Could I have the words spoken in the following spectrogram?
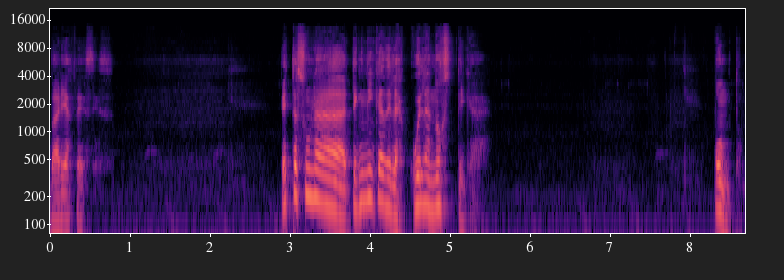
varias veces. Esta es una técnica de la escuela gnóstica. Punto.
